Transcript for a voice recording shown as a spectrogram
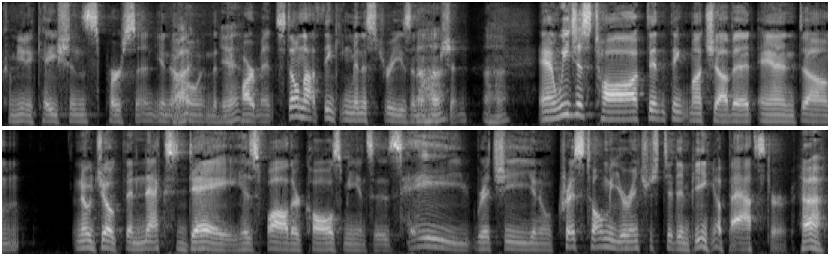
communications person, you know, right. in the yeah. department. Still not thinking ministry is an uh-huh. option. Uh-huh. And we just talked, didn't think much of it, and um, no joke, the next day, his father calls me and says, Hey, Richie, you know, Chris told me you're interested in being a pastor. Huh.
